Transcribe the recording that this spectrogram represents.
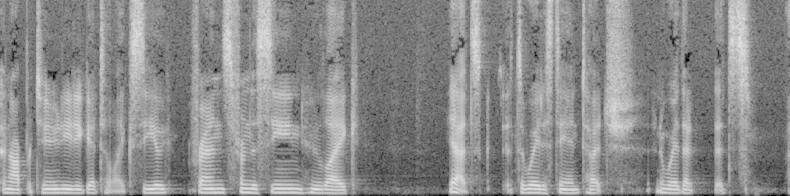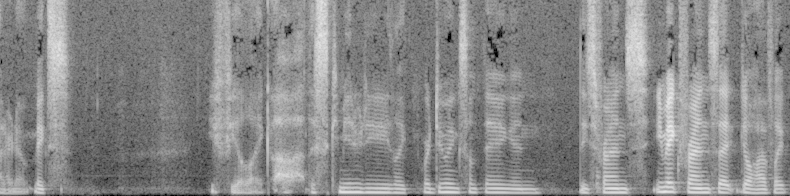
an opportunity to get to like see friends from the scene who like, yeah, it's it's a way to stay in touch in a way that it's I don't know makes you feel like ah this community like we're doing something and these friends. You make friends that you'll have like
